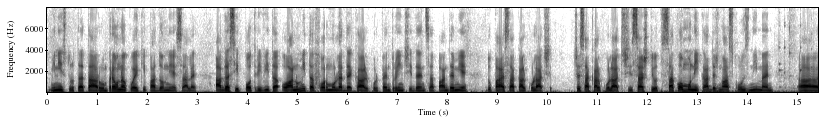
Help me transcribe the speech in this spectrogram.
ministrul Tătaru împreună cu echipa domniei sale a găsit potrivită o anumită formulă de calcul pentru incidența pandemiei, după aia s-a calculat și ce s-a calculat și s-a știut, s-a comunicat, deci nu a ascuns nimeni uh,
